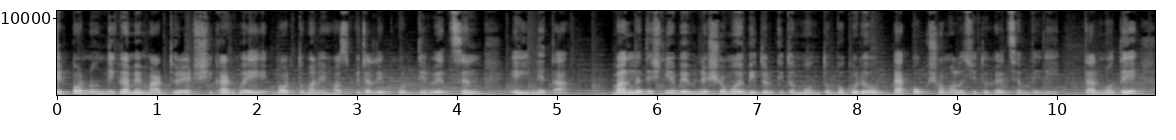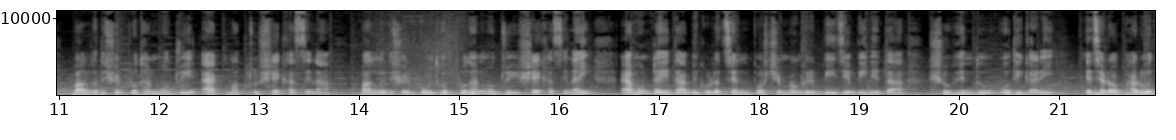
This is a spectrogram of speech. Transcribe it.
এরপর নন্দীগ্রামে মারধরের শিকার হয়ে বর্তমানে হসপিটালে ভর্তি রয়েছেন এই নেতা। বাংলাদেশ নিয়ে বিভিন্ন সময় বিতর্কিত মন্তব্য করেও ব্যাপক সমালোচিত হয়েছেন তিনি। তার মতে, বাংলাদেশের প্রধানমন্ত্রী একমাত্র শেখ হাসিনা। বাংলাদেশের বৈধ প্রধানমন্ত্রী শেখ হাসিনাই এমনটাই দাবি করেছেন পশ্চিমবঙ্গের বিজেপি নেতা শুভেন্দু অধিকারী। এছাড়াও ভারত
